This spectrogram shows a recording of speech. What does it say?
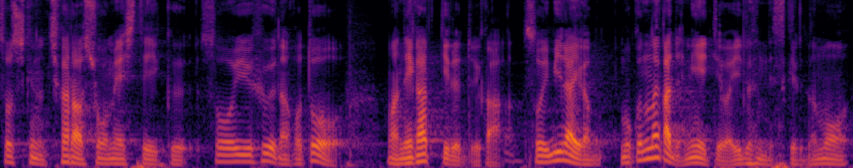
組織の力を証明していく、そういうふうなことを、まあ、願っているというか、そういう未来が僕の中で見えてはいるんですけれども、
